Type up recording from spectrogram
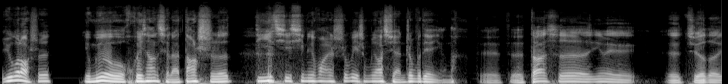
于果老师有没有回想起来，当时第一期心灵放映师为什么要选这部电影呢？对对，当时因为呃，觉得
